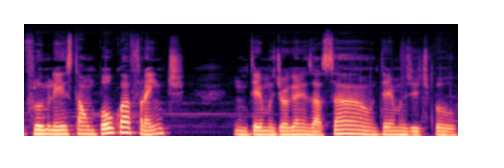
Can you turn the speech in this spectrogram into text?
Fluminense está um pouco à frente em termos de organização, em termos de tipo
